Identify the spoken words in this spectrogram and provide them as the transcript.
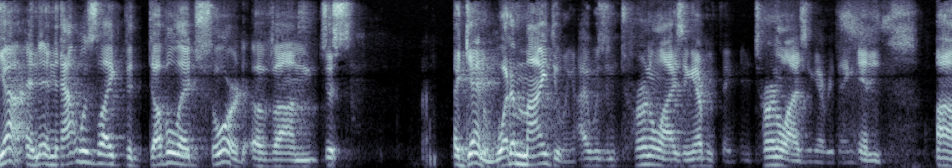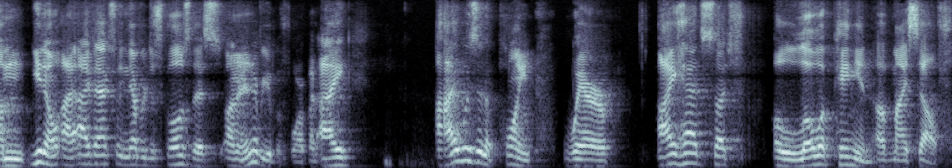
Yeah, and, and that was like the double edged sword of um, just again, what am I doing? I was internalizing everything, internalizing everything, and um, you know, I, I've actually never disclosed this on an interview before, but I I was at a point where I had such a low opinion of myself.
